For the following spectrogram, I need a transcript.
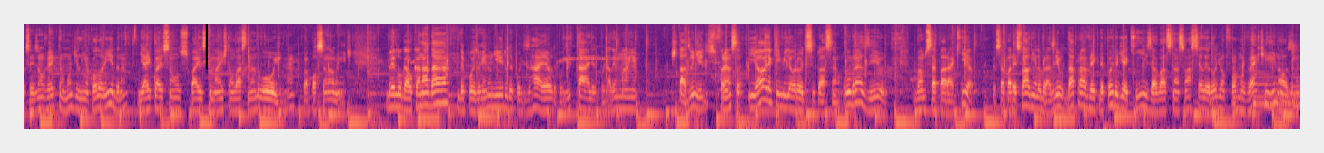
vocês vão ver que tem um monte de linha colorida, né? E aí quais são os países que mais estão vacinando hoje, né? Proporcionalmente. Primeiro lugar o Canadá, depois o Reino Unido, depois Israel, depois Itália, depois Alemanha, Estados Unidos, França e olha quem melhorou de situação, o Brasil. Vamos separar aqui, ó. Eu separei só a linha do Brasil, dá para ver que depois do dia 15 a vacinação acelerou de uma forma vertiginosa, né?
